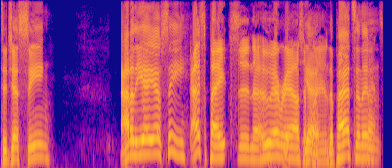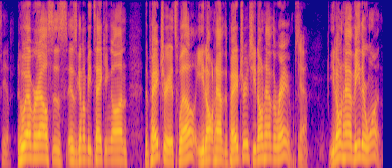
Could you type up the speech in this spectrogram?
to just seeing out of the AFC. That's the Pats and uh, whoever else are yeah, playing. the Pats, and then Pats, yeah. whoever else is is going to be taking on the Patriots. Well, you don't have the Patriots, you don't have the Rams. Yeah. you don't have either one,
